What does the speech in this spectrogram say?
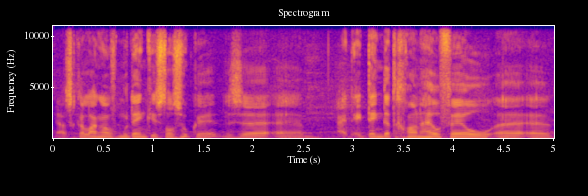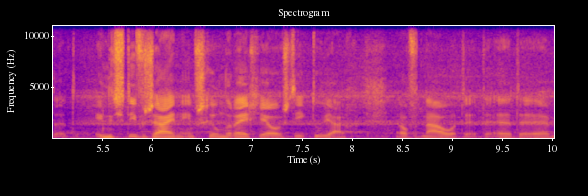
ja, als ik er lang over moet denken, is het al zoeken. Dus, eh, ehm, ik denk dat er gewoon heel veel eh, eh, initiatieven zijn in verschillende regio's die ik toejuich. Of het nou de, de, ehm,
